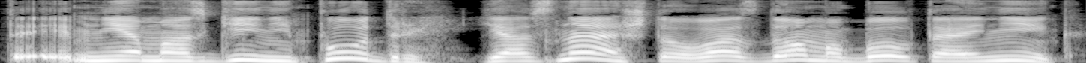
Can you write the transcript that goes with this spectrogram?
ты мне мозги не пудри, я знаю, что у вас дома был тайник.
